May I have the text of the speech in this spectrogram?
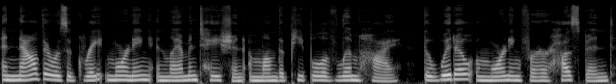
And now there was a great mourning and lamentation among the people of Limhi, the widow a mourning for her husband,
